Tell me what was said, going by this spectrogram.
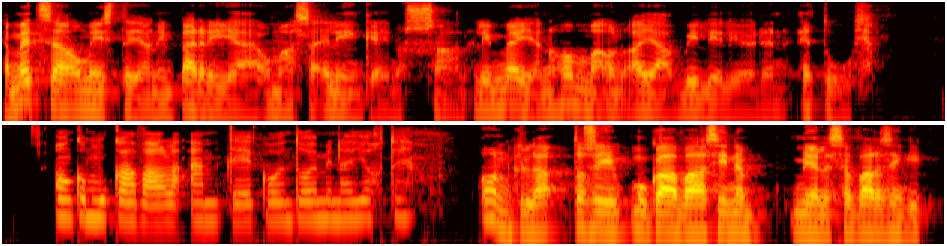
ja metsäomistaja niin pärjää omassa elinkeinossaan. Eli meidän homma on ajaa viljelijöiden etuja. Onko mukava olla MTKn toiminnanjohtaja? On kyllä tosi mukavaa siinä mielessä varsinkin,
